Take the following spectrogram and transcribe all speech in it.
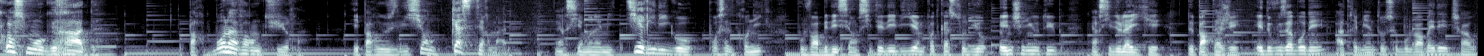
Cosmograde par Bonaventure et par aux éditions Casterman. Merci à mon ami Thierry Ligo pour cette chronique. Boulevard BDC en cité dédiée, un podcast audio et une chaîne YouTube. Merci de liker, de partager et de vous abonner. A très bientôt sur Boulevard BD. Ciao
